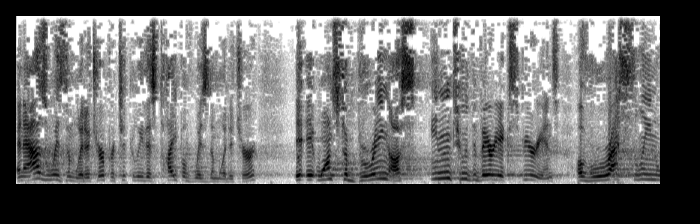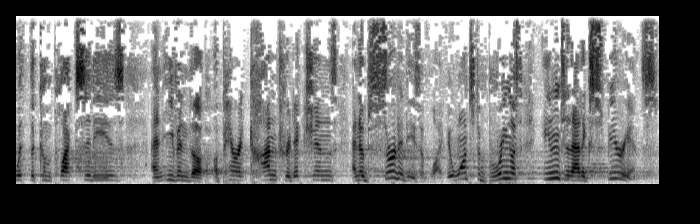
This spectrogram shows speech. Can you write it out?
And as wisdom literature, particularly this type of wisdom literature, it, it wants to bring us into the very experience of wrestling with the complexities and even the apparent contradictions and absurdities of life. It wants to bring us into that experience.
